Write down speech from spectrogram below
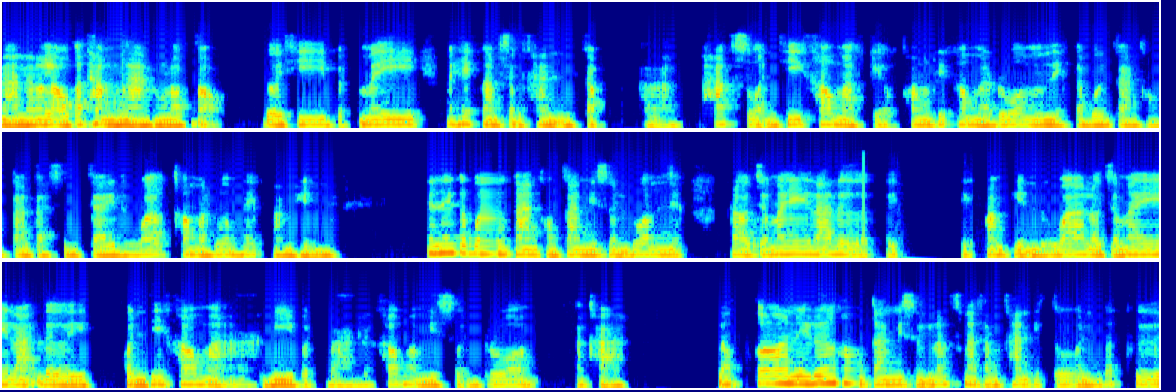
นะแล้วเราก็ทำงานของเราต่อ โดยที่แบบไม่ไม่ให้ความสำคัญกับภาคส่วนที่เข้ามาเกี่ยวข้องที่เข้ามาร่วมในกระบวนการของการตัดสินใจ หรือว่าเข้ามาร่วมให้ความเห็นในกระบวนการของการมีส่วนร่วมเนี่ย เราจะไม่ละเลยความเห็นหรือว่าเราจะไม่ละเลยคนที่เข้ามามีบทบาทหรือเข้ามามีส่วนร่วมนะคะ แล้วก็ในเรื่องของการมีส่วนร่วมลักษณะสำคัญอีกตัวนึงก็คือ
